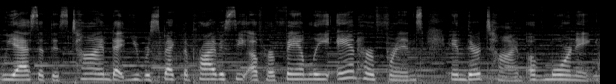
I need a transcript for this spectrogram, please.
We ask at this time that you respect the privacy of her family and her friends in their time of mourning.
